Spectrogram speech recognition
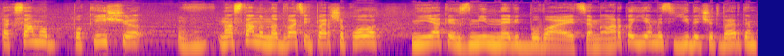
так само поки що. На станом на 21 коло ніяких змін не відбувається. Марко Ємець їде четвертим.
